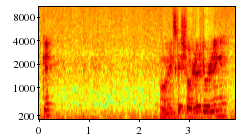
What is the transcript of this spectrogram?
ठीक है? और इसके शोल्डर जोड़ लेंगे।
